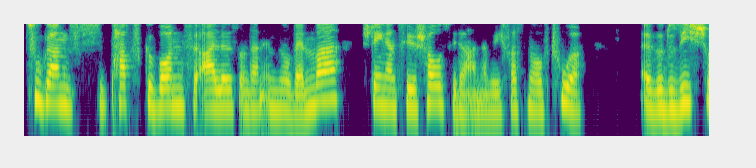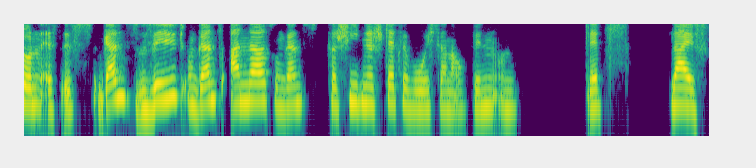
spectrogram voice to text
Zugangspass gewonnen für alles und dann im November stehen ganz viele Shows wieder an, da bin ich fast nur auf Tour. Also du siehst schon, es ist ganz wild und ganz anders und ganz verschiedene Städte, wo ich dann auch bin und jetzt live.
